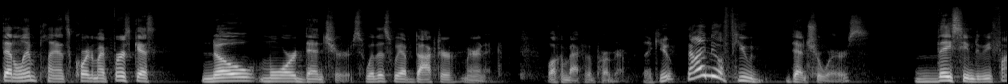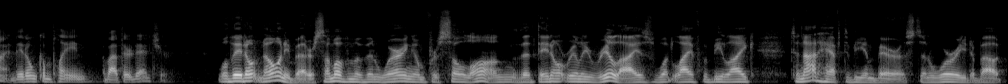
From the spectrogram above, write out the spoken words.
dental implants. According to my first guest, no more dentures. With us, we have Dr. Marinic. Welcome back to the program. Thank you. Now, I knew a few denture wearers. They seem to be fine. They don't complain about their denture. Well, they don't know any better. Some of them have been wearing them for so long that they don't really realize what life would be like to not have to be embarrassed and worried about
